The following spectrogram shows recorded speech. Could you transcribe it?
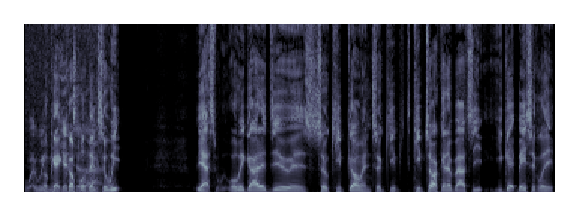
We okay, get couple things. So we, yes, what we got to do is so keep going. So keep keep talking about. So you, you get basically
